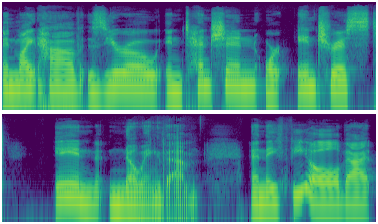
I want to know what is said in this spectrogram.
and might have zero intention or interest in knowing them. And they feel that,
